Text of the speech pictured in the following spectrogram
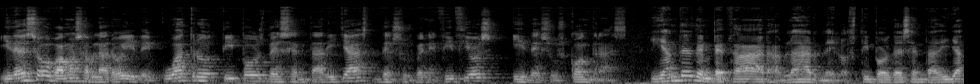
Y de eso vamos a hablar hoy, de cuatro tipos de sentadillas, de sus beneficios y de sus contras. Y antes de empezar a hablar de los tipos de sentadilla,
